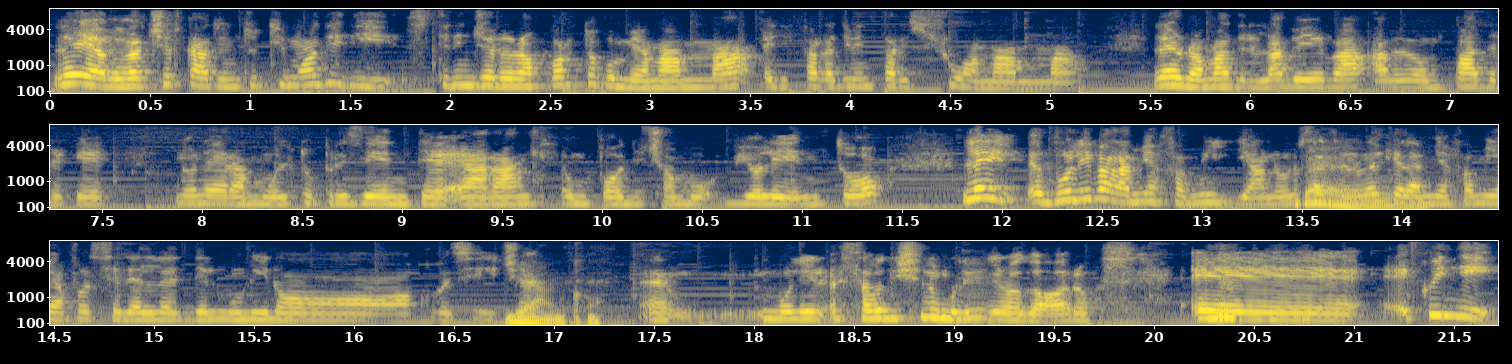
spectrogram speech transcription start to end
Lei aveva cercato in tutti i modi di stringere il rapporto con mia mamma e di farla diventare sua mamma. Lei una madre l'aveva, aveva un padre che non era molto presente, era anche un po', diciamo, violento. Lei eh, voleva la mia famiglia, nonostante non è Bello. che la mia famiglia fosse del, del mulino, come si dice? Bianco. eh, mulino- stavo dicendo mulino d'oro e, e quindi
